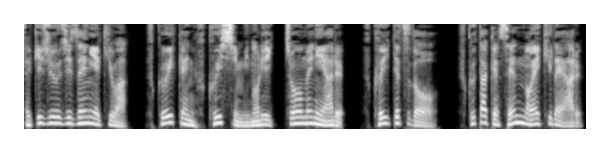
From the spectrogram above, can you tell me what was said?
赤十字前駅は、福井県福井市実一丁目にある、福井鉄道、福武線の駅である。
